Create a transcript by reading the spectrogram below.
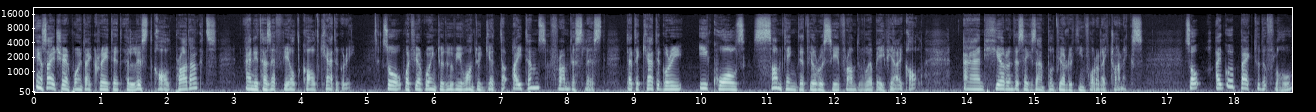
Inside SharePoint, I created a list called products, and it has a field called category. So what we are going to do, we want to get the items from this list that the category equals something that we receive from the web API call. And here in this example, we are looking for electronics. So I go back to the flow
